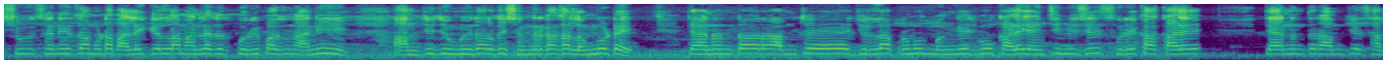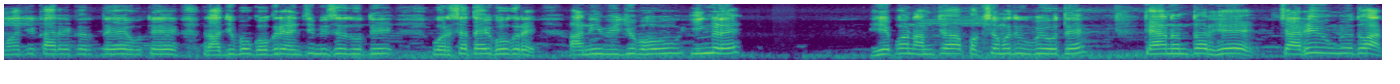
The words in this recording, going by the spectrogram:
शिवसेनेचा मोठा बालेकिल्ला मानला जातो. पूर्वीपासून आणि आमचे जे उमेदवार होते शंकरकाका लंगोटे त्यानंतर आमचे जिल्हा प्रमुख मंगेशभाऊ काळे यांची मिसेस सुरेखा काळे त्यानंतर आमचे सामाजिक कार्यकर्ते होते राजूभाऊ घोगरे यांची मिसेस होती वर्षाताई घोगरे आणि विजूभाऊ इंगळे हे पण आमच्या पक्षामध्ये उभे होते. त्यानंतर हे चारही उमेदवार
